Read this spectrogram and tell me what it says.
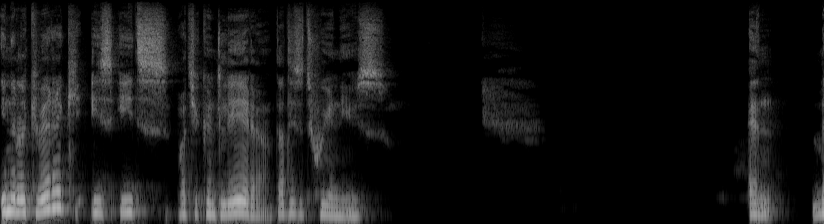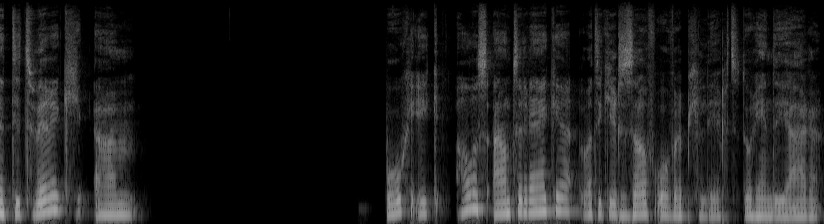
Innerlijk werk is iets wat je kunt leren. Dat is het goede nieuws. En met dit werk um, poog ik alles aan te reiken wat ik er zelf over heb geleerd doorheen de jaren.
